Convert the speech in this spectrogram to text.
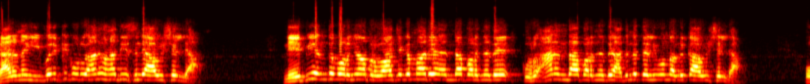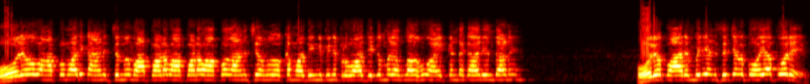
കാരണം ഇവർക്ക് ഖുർആാനും ഹദീസിന്റെ ആവശ്യമില്ല. നബി എന്ത് പറഞ്ഞു? ആ പ്രവാചകന്മാര് എന്താ പറഞ്ഞത്? ഖുർആൻ എന്താ പറഞ്ഞത്? അതിന്റെ തെളിവൊന്നും അവർക്ക് ആവശ്യമില്ല. ഓരോ വാപ്പമാര് കാണിച്ചെന്ന് വാപ്പാടെ വാപ്പാടെ വാപ്പ കാണിച്ചു തന്നതൊക്കെ മതിയെങ്കിൽ പിന്നെ പ്രവാചകന്മാർ അള്ളാഹു അയക്കേണ്ട കാര്യം എന്താണ്? ഓരോ പാരമ്പര്യം അനുസരിച്ചാണ് പോയാൽ പോരെ.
